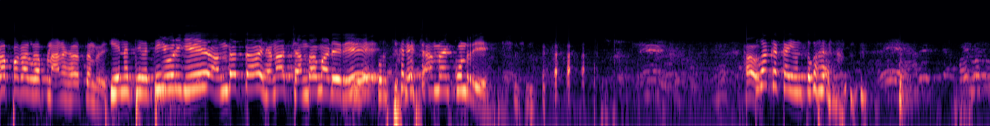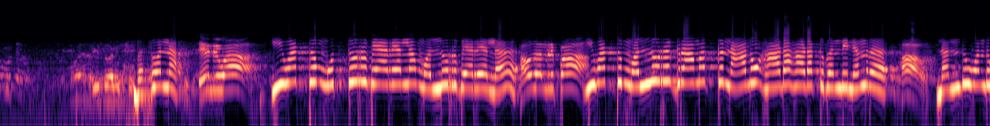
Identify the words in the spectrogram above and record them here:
ಗಪ್ ಆಗಲ್ ಗಪ್ ನಾನು ಹೇಳ್ತೇನ್ರಿ. ಏನಂತ ಹೇಳ್ತಿ? ಇವ್ರಿಗೆ ಅಂದತ್ತ ಹೆಣ ಚಂದ ಮಾಡಿರಿ. ಏ, ಕುರ್ಸನೆ. ನೀವ್ ಚಂದ ಹಾಕೊಂಡ್ರಿ ಹೌದು. ತಗೋ ಕಕ್ಕ ಇವನ್ ತಗೋ. ಬಸವಣ್ಣ ಏನ್ರಿವಾ ಇವತ್ತು ಮುತ್ತೂರು ಬ್ಯಾರೆ ಅಲ್ಲ ಮಲ್ಲೂರು ಬ್ಯಾರೆ ಅಲ್ಲ? ಹೌದಲ್ರಿಪ್ಪ. ಇವತ್ತು ಮಲ್ಲೂರು ಗ್ರಾಮಕ್ಕೆ ನಾನು ಹಾಡ ಹಾಡಕ್ ಬಂದೀನಿ ಅಂದ್ರ ನಂದು ಒಂದು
